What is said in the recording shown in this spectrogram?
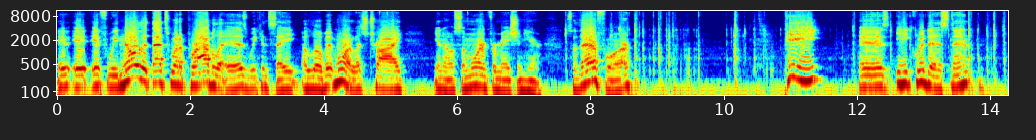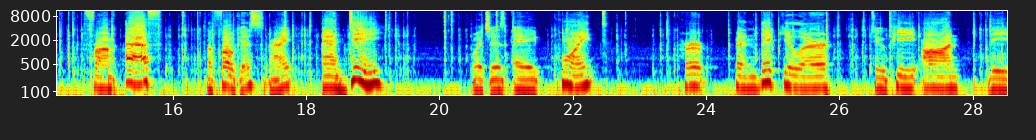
if, if we know that that's what a parabola is, we can say a little bit more. Let's try, you know, some more information here. So therefore, P is equidistant from F, the focus, right, and D, which is a point perpendicular to P on the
